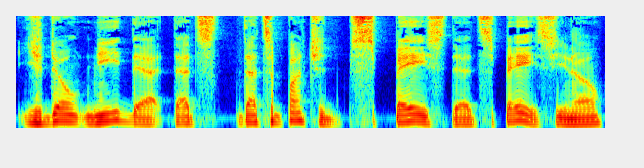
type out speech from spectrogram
you don't need that. That's that's a bunch of space, dead space. You know.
